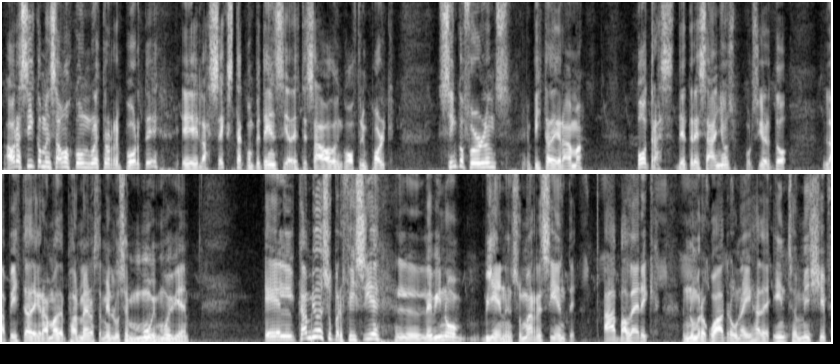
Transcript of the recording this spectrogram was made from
Ahora sí comenzamos con nuestro reporte, eh, la sexta competencia de este sábado en Gulfstream Park. Cinco furlongs en pista de grama, potras de tres años, por cierto, la pista de grama de Palmeros también luce muy, muy bien. El cambio de superficie le vino bien en su más reciente a Valeric, número 4, una hija de Inter Mischief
